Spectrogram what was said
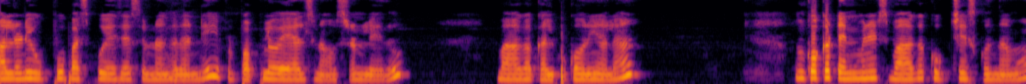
ఆల్రెడీ ఉప్పు పసుపు వేసేస్తున్నాం కదండి. ఇప్పుడు పప్పులో వేయాల్సిన అవసరం లేదు. బాగా కలుపుకొని అలా ఇంకొక టెన్ మినిట్స్ బాగా కుక్ చేసుకుందాము.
